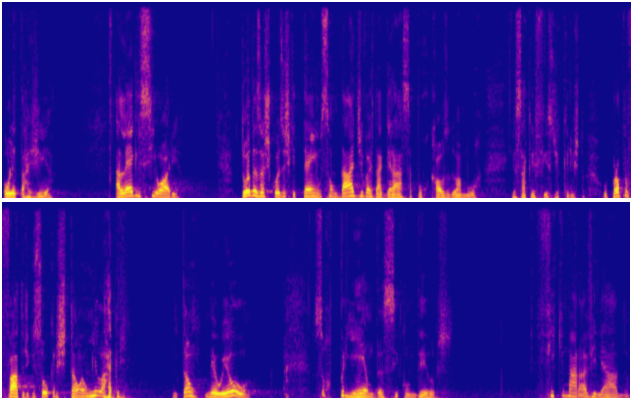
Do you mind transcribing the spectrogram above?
ou letargia, alegre-se e ore. Todas as coisas que tenho são dádivas da graça por causa do amor e sacrifício de Cristo. O próprio fato de que sou cristão é um milagre. Então, meu eu, surpreenda-se com Deus. Fique maravilhado.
